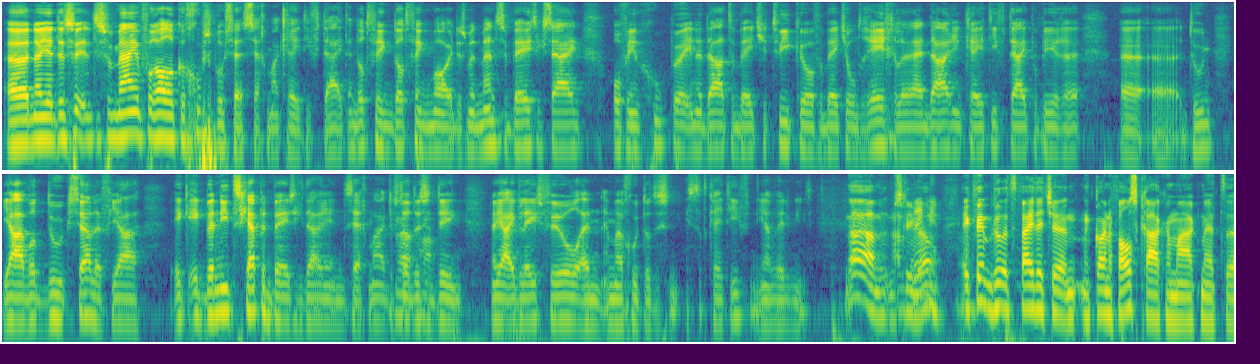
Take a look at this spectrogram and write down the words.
Eh, nou ja, dus, het is voor mij vooral ook een groepsproces, zeg maar, creativiteit. En dat vind, ik, dat vind ik mooi. Dus met mensen bezig zijn of in groepen inderdaad een beetje tweaken of een beetje ontregelen en daarin creativiteit proberen eh, doen. Ja, wat doe ik zelf? Ja, ik, ik ben niet scheppend bezig daarin, zeg maar. Dus Ja, dat is het ding. Nou ja, ik lees veel en, en maar goed, dat is, is dat creatief? Ja, weet ik niet. Nou ja, misschien weet wel. ik vind bedoel, het feit dat je een, een carnavalskraker maakt met, eh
